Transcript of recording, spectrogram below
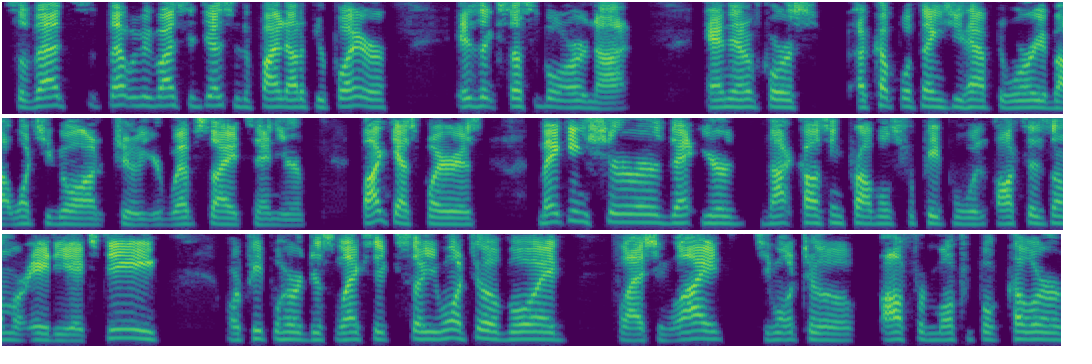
So that's, that would be my suggestion to find out if your player is accessible or not. And then, of course, a couple of things you have to worry about once you go on to your websites and your podcast player is making sure that you're not causing problems for people with autism or ADHD or people who are dyslexic. So you want to avoid flashing lights. You want to offer multiple color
